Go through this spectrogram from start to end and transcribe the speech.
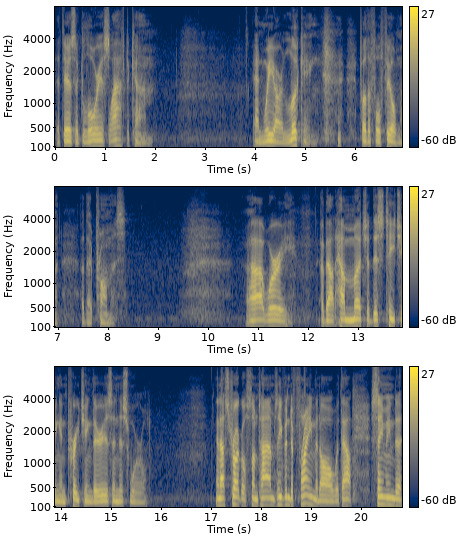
that there's a glorious life to come. And we are looking for the fulfillment of that promise. I worry about how much of this teaching and preaching there is in this world. And I struggle sometimes even to frame it all without seeming to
